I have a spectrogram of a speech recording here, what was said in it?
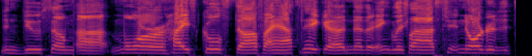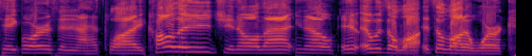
and do some uh, more high school stuff. I have to take another English class in order to take course and I had to apply college and all that. You know, it, it was a lot. It's a lot of work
